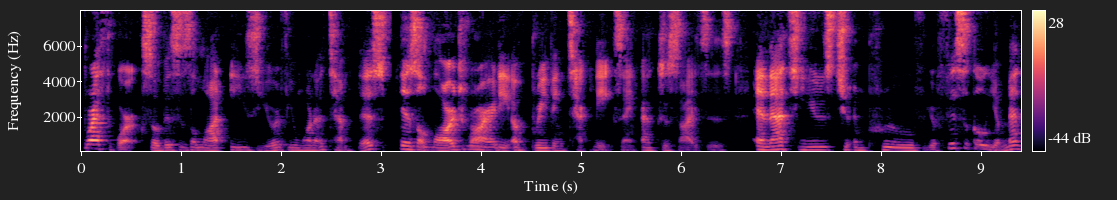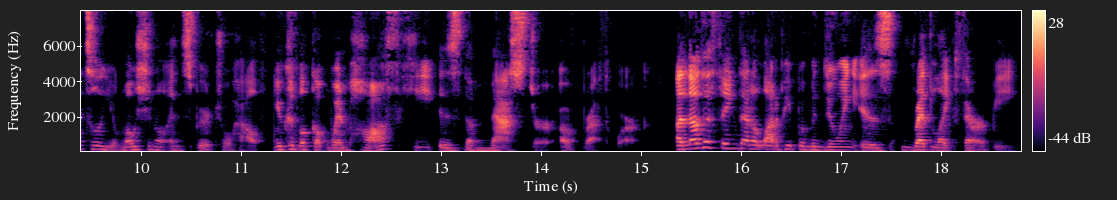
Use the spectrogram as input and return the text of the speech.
breath work. So this is a lot easier if you want to attempt this. There's a large variety of breathing techniques and exercises, and that's used to improve your physical, your mental, your emotional, and spiritual health. You could look up Wim Hof. He is the master of breath work. Another thing that a lot of people have been doing is red light therapy.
